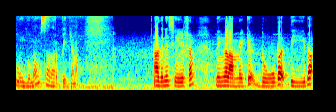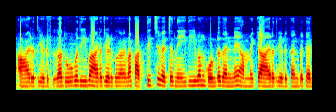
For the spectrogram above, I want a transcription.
കുങ്കുമം സമർപ്പിക്കണം. അതിനുശേഷം നിങ്ങൾ അമ്മയ്ക്ക് ധൂപ ദീപ ആരതി എടുക്കുക. ധൂപദീപ ആരതി എടുക്കുക എന്ന് പറയുമ്പോൾ കത്തിച്ച് വെച്ച നെയ്ദീപം കൊണ്ട് തന്നെ അമ്മയ്ക്ക് ആരതി എടുക്കാൻ പറ്റാൽ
